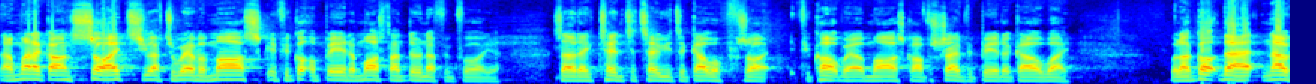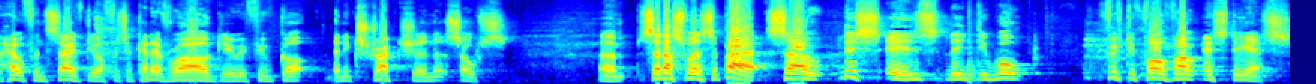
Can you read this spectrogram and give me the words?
And when I go on sites, you have to wear a mask. If you've got a beard, a mask don't do nothing for you. So they tend to tell you to go off site. If you can't wear a mask, either shave your beard or go away. Well, I got that. No health and safety officer can ever argue if you've got an extraction at source. Um, so that's what it's about. So this is the DeWalt 54 volt SDS.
